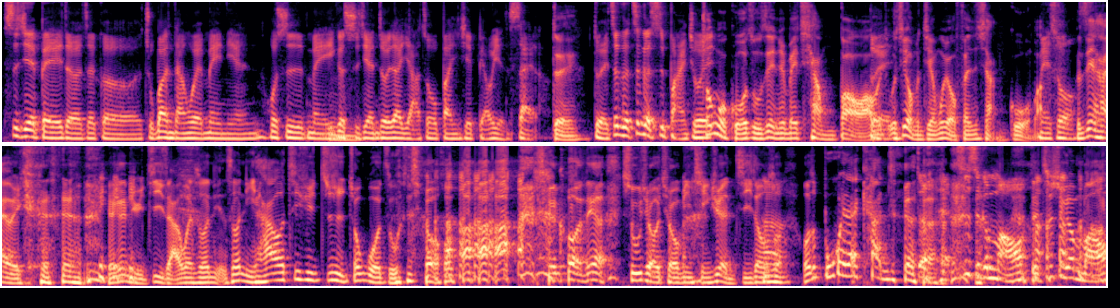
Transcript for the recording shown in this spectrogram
世界杯的这个主办单位每年或是每一个时间都会在亚洲办一些表演赛啦。对对，这个这个是本来就会。中国国足之前就被呛爆啊！我记得我们节目有分享过嘛。没错。可是之前还有一个 有一个女记者问说：“你说你还要继续支持中国足球吗？” 结果那个输球球迷情绪很激动，说：“我说不会再看这个，这是个毛，对，这是个毛，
